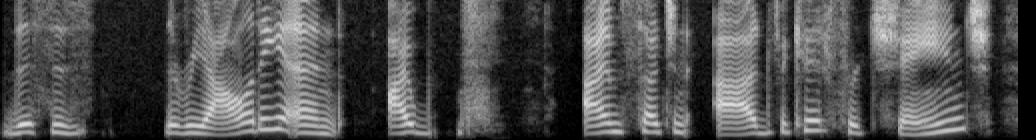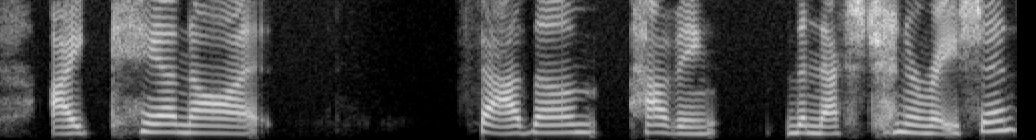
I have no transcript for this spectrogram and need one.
this is the reality and i i'm such an advocate for change i cannot fathom having the next generation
